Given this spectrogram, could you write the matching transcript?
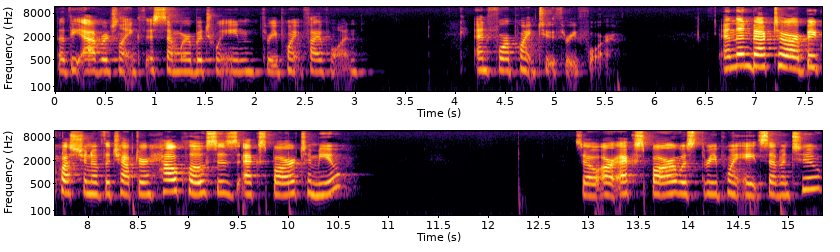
that the average length is somewhere between 3.51 and 4.234. And then back to our big question of the chapter, how close is x bar to mu? So our x bar was 3.872.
